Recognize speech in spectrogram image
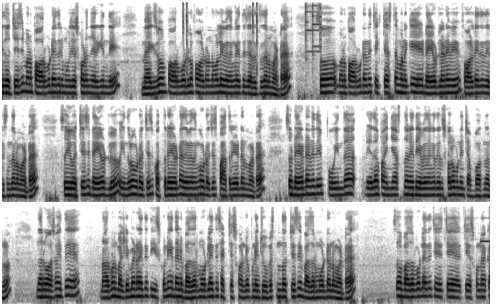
ఇది వచ్చేసి మన పవర్ బోర్డ్ అయితే రిమూవ్ చేసుకోవడం జరిగింది. మ్యాక్సిమం పవర్ బోర్డ్లో ఫాల్ట్ ఉండడం వల్ల ఈ విధంగా అయితే జరుగుతుంది అనమాట సో మన పవర్ బోర్డ్ అనేది చెక్ చేస్తే మనకి డయోడ్లు అనేవి ఫాల్ట్ అయితే తెలిసిందనమాట సో ఇవి వచ్చేసి డయోడ్లు. ఇందులో ఒకటి వచ్చేసి కొత్త డయోడ్ అదేవిధంగా ఒకటి వచ్చేసి పాత డయోడ్ అనమాట సో డయోడ్ అనేది పోయిందా లేదా పనిచేస్తుందా అనేది ఏ విధంగా తెలుసుకోవాలో ఇప్పుడు నేను చెప్పబోతున్నాను. దానికోసం అయితే నార్మల్ మల్టీమీటర్ అయితే తీసుకుని దాన్ని బజర్ మోడ్లో అయితే సెట్ చేసుకోండి. ఇప్పుడు నేను చూపిస్తుంది వచ్చేసి బజర్ మోడ్ అనమాట సో బజర్ మోడ్లో అయితే చే చేసుకున్నాక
